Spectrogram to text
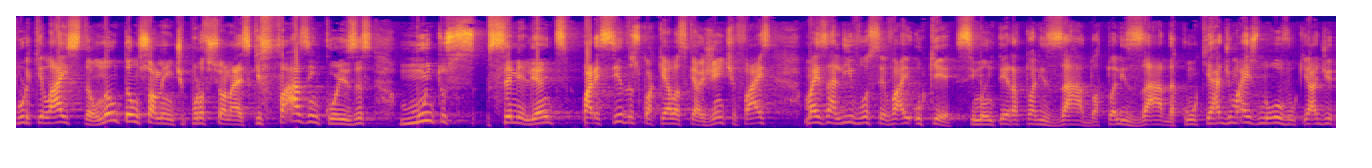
Porque lá estão não tão somente profissionais que fazem coisas muito semelhantes, parecidas com aquelas que a gente faz, mas ali você vai o quê? Se manter atualizado, atualizada com o que há de mais novo, o que há de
